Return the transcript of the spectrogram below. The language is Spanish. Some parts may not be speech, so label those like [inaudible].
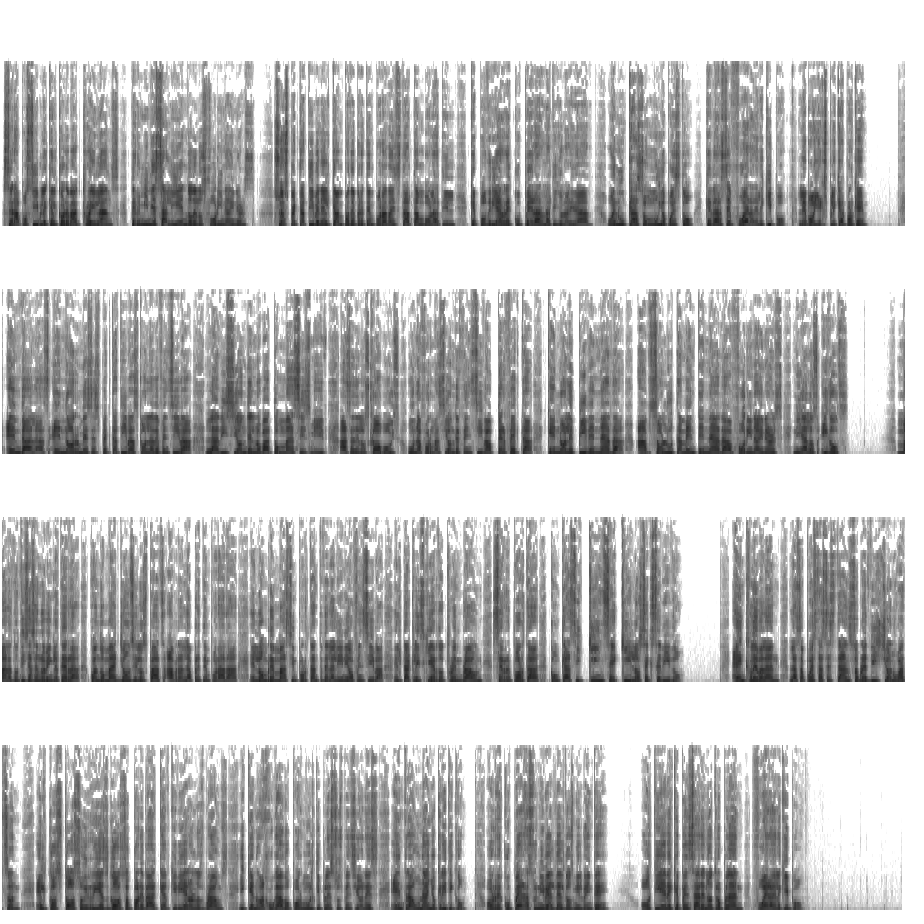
¿Será posible que el quarterback Trey Lance termine saliendo de los 49ers? Su expectativa en el campo de pretemporada está tan volátil que podría recuperar la titularidad o en un caso muy opuesto quedarse fuera del equipo. Le voy a explicar por qué. En Dallas, enormes expectativas con la defensiva. La adición del novato Massey Smith hace de los Cowboys una formación defensiva perfecta que no le pide nada, absolutamente nada a 49ers ni a los Eagles. Malas noticias en Nueva Inglaterra. Cuando Mac Jones y los Pats abran la pretemporada, el hombre más importante de la línea ofensiva, el tackle izquierdo Trent Brown, se reporta con casi 15 kilos excedido. En Cleveland, las apuestas están sobre Deshaun Watson, el costoso y riesgoso coreback que adquirieron los Browns y que no ha jugado por múltiples suspensiones, entra un año crítico. O recupera su nivel del 2020, o tiene que pensar en otro plan fuera del equipo.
